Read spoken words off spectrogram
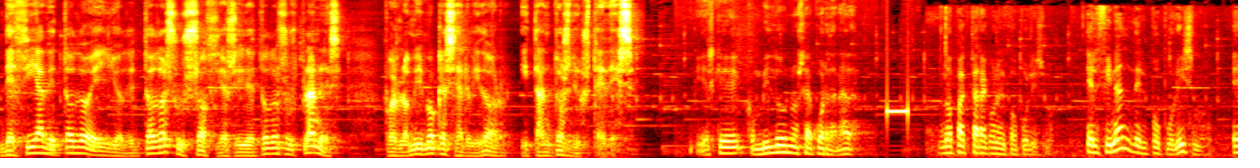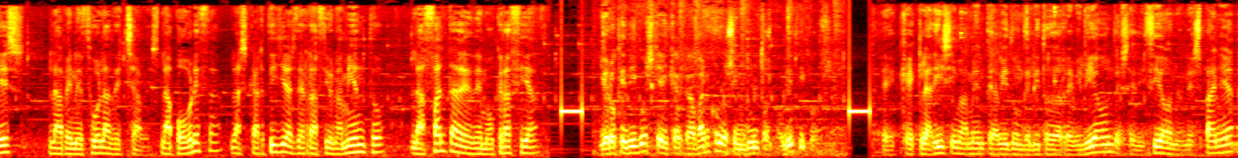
decía de todo ello, de todos sus socios y de todos sus planes, pues lo mismo que servidor y tantos de ustedes. Y es que con Bildu no se acuerda nada. No pactará con el populismo. El final del populismo es la Venezuela de Chávez. La pobreza, las cartillas de racionamiento, la falta de democracia. Yo lo que digo es que hay que acabar con los indultos políticos. Eh, que clarísimamente ha habido un delito de rebelión, de sedición en España.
